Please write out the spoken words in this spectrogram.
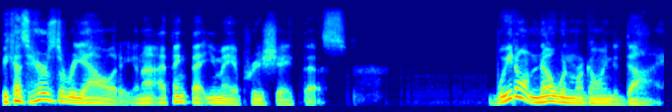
because here's the reality. And I, I think that you may appreciate this. We don't know when we're going to die.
